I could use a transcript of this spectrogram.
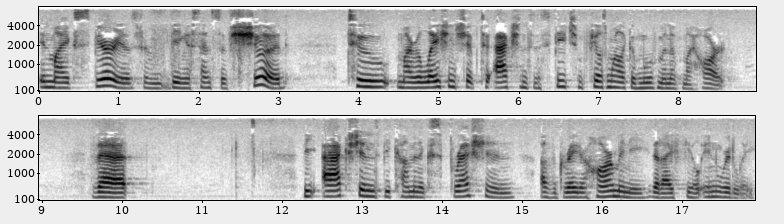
in my experience from being a sense of should to my relationship to actions and speech and feels more like a movement of my heart that the actions become an expression of greater harmony that I feel inwardly.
